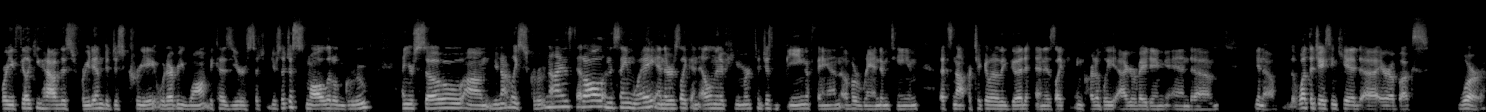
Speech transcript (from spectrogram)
where you feel like you have this freedom to just create whatever you want because you're such you're such a small little group and you're so um, you're not really scrutinized at all in the same way and there's like an element of humor to just being a fan of a random team that's not particularly good and is like incredibly aggravating and um, you know what the jason kidd uh, era bucks were.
